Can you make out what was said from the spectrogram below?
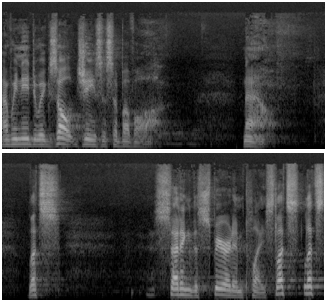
and we need to exalt Jesus above all. Now, let's setting the Spirit in place. Let's, let's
